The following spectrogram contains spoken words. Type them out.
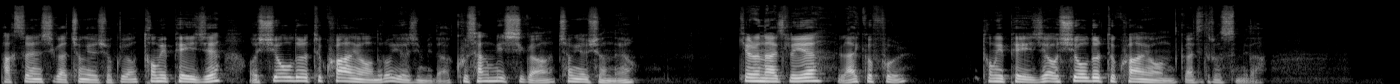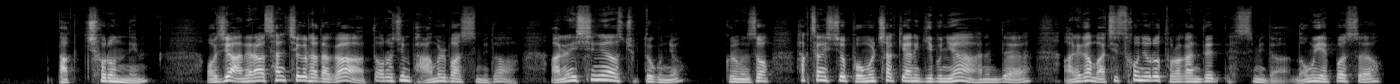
박서연 씨가 청해 주셨고요. 토미 페이지의 A Shoulder to Cry On으로 이어집니다. 구상미 씨가 청해 주셨네요. 키라 나이틀리의 Like a Fool, 토미 페이지의 A Shoulder to Cry On까지 들었습니다. 박철훈님, 어제 아내랑 산책을 하다가 떨어진 밤을 봤습니다. 아내는 신이 나서 춥더군요. 그러면서 학창시절 보물찾기 하는 기분이야 하는데 아내가 마치 소녀로 돌아간 듯 했습니다. 너무 예뻤어요.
